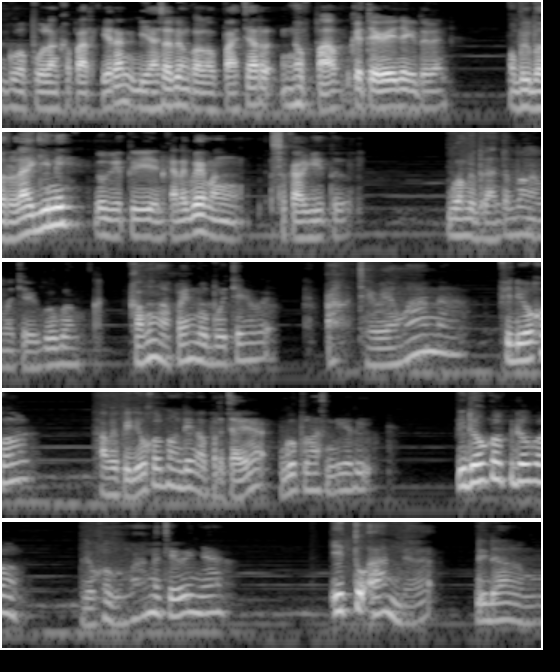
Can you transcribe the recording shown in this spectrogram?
gue pulang ke parkiran biasa dong kalau pacar ngepap ke ceweknya gitu kan. Mobil baru lagi nih gue gituin. Karena gue emang suka gitu. Gue ambil berantem bang sama cewek gue bang. Kamu ngapain mau bawa cewek? Ah cewek yang mana? Video call? Sampai video call bang. Dia nggak percaya gue pulang sendiri. Video call video call. Video call gimana ceweknya itu ada di dalam.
